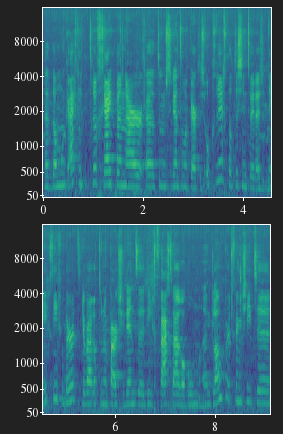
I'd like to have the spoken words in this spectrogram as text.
eh, dan moet ik eigenlijk teruggrijpen naar eh, toen Studenten Onbeperkt is opgericht. Dat is in 2019 gebeurd. Er waren toen een paar studenten die gevraagd waren om een klankbeurtfunctie te,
